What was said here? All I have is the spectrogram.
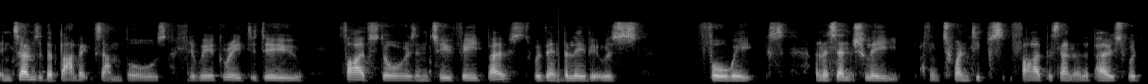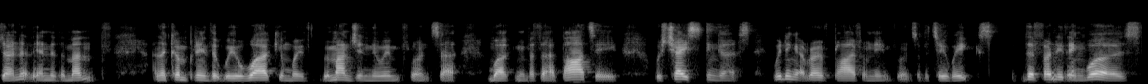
In terms of the bad examples, we agreed to do five stories and two feed posts within, I believe it was four weeks. And essentially, I think 25% of the posts were done at the end of the month. And the company that we were working with, we're managing the influencer and working with a third party, was chasing us. We didn't get a reply from the influencer for two weeks. The funny thing was,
